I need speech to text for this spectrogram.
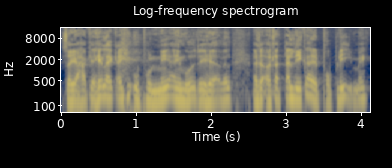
Så jeg kan heller ikke rigtig opponere imod det her. Vel? Altså, og der, der ligger et problem, ikke?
